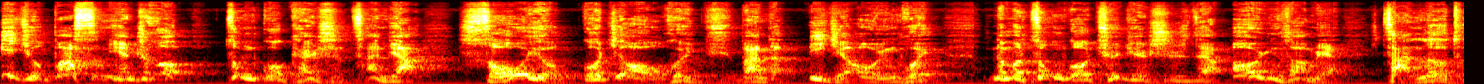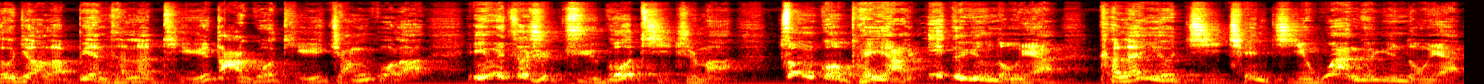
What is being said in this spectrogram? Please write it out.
一九八四年之后，中国开始参加所有国际奥。会举办的历届奥运会，那么中国确确实实在奥运上面崭露头角了，变成了体育大国、体育强国了。因为这是举国体制嘛，中国培养一个运动员，可能有几千几万个运动员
